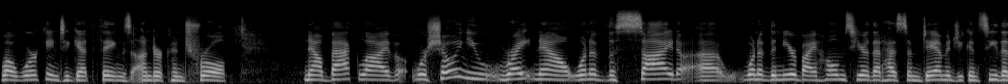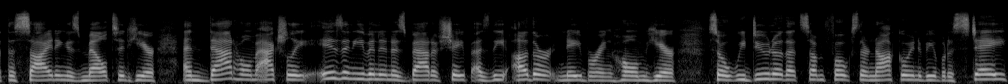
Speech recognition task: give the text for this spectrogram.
while working to get things under control. Now back live, we're showing you right now one of the side, uh, one of the nearby homes here that has some damage. You can see that the siding is melted here, and that home actually isn't even in as bad of shape as the other neighboring home here. So we do know that some folks, they're not going to be able to stay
